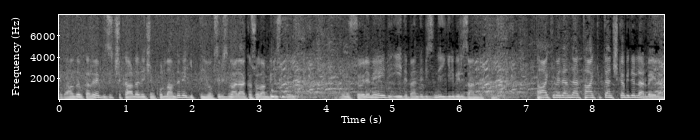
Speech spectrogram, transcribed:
Evet, anladığım kadarıyla bizi çıkarları için kullandı ve gitti. Yoksa bizimle alakası olan birisi değil. Bunu söylemeyeydi iyiydi. Ben de bizimle ilgili biri zannettim. Takip edenler takipten çıkabilirler beyler.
